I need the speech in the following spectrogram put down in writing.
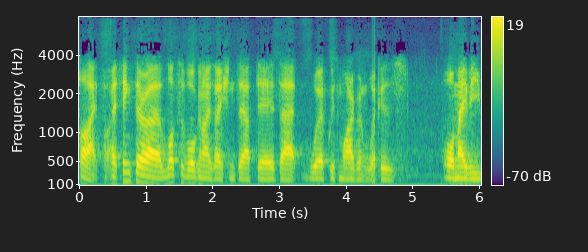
type. I think there are lots of organisations out there that work with migrant workers or maybe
